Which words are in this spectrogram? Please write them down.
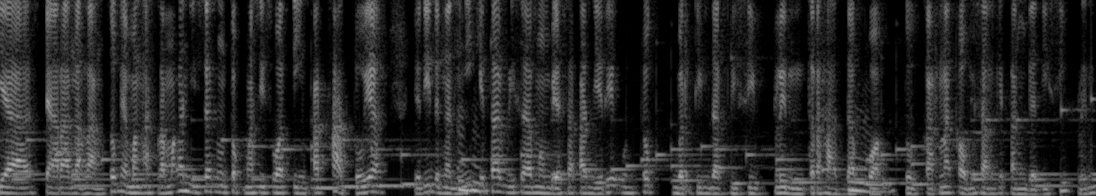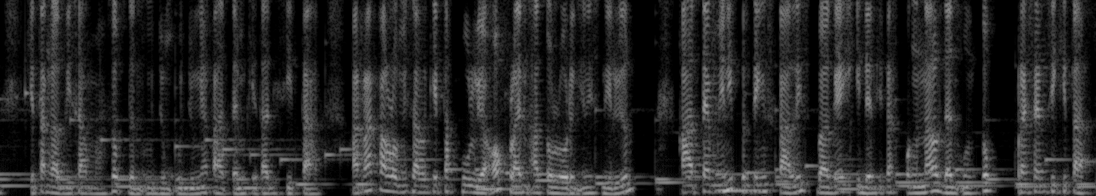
ya secara nggak langsung memang asrama kan desain untuk mahasiswa tingkat satu ya. Jadi dengan ini kita bisa membiasakan diri untuk bertindak disiplin terhadap hmm. waktu. Karena kalau misalnya kita nggak disiplin kita nggak bisa masuk dan ujung-ujungnya KTM kita disita. Karena kalau misalnya kita kuliah offline atau luring ini sendiri KTM ini penting sekali sebagai identitas pengenal dan untuk presensi kita.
